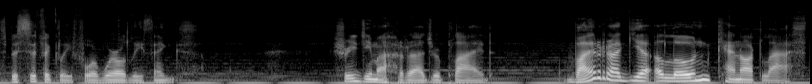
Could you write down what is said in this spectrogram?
specifically for worldly things. Sriji Maharaj replied, Vairagya alone cannot last.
